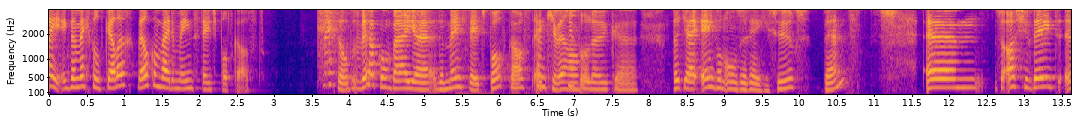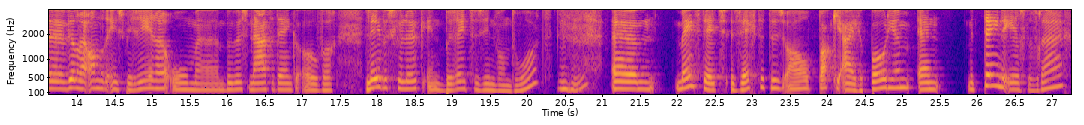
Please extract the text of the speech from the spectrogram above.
Hi, ik ben Mechtelt Keller. Welkom bij de Mainstage podcast. Mechtelt, welkom bij uh, de Mainstage podcast. Dankjewel. Superleuk uh, dat jij een van onze regisseurs bent. Um, zoals je weet uh, willen wij anderen inspireren om bewust na te denken over levensgeluk in de breedste zin van het woord. Mm -hmm. um, Mainstage zegt het dus al, pak je eigen podium. En meteen de eerste vraag.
